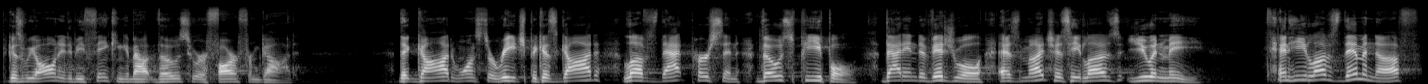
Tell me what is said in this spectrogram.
Because we all need to be thinking about those who are far from God. That God wants to reach because God loves that person, those people, that individual as much as He loves you and me. And He loves them enough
